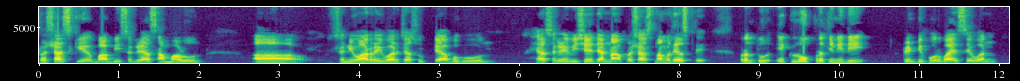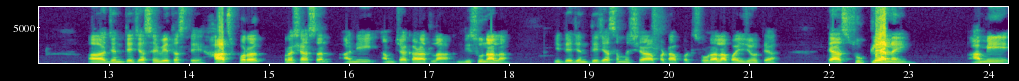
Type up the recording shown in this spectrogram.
प्रशासकीय बाबी सगळ्या सांभाळून शनिवार रविवारच्या सुट्ट्या बघून ह्या सगळे विषय त्यांना प्रशासनामध्ये असते. परंतु एक लोकप्रतिनिधी ट्वेंटी फोर बाय सेवन जनतेच्या सेवेत असते. हाच फरक प्रशासन आणि आमच्या काळातला दिसून आला इथे जनतेच्या समस्या पटापट सोडायला पाहिजे होत्या. त्या सुटल्या नाही. आम्ही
